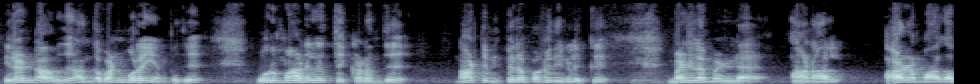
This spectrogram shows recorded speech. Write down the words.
இரண்டாவது அந்த வன்முறை என்பது ஒரு மாநிலத்தை கடந்து நாட்டின் பிற பகுதிகளுக்கு மெல்ல மெல்ல ஆனால் ஆழமாக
